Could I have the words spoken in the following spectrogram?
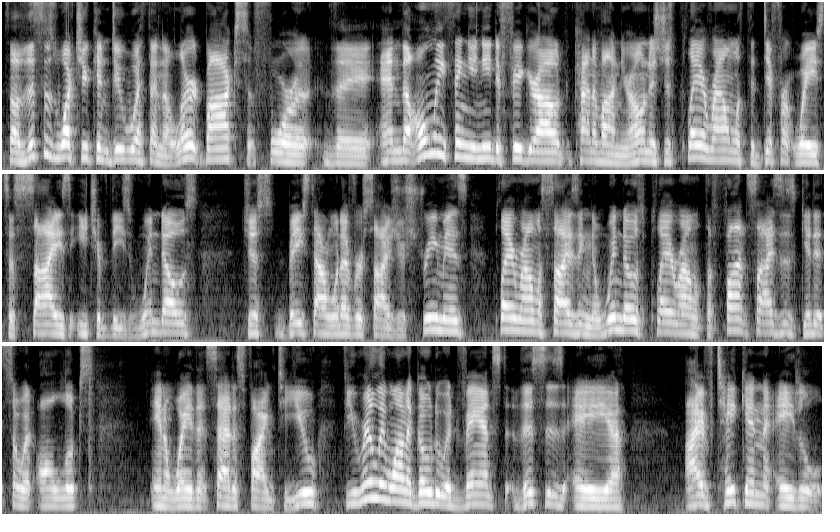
So this is what you can do with an alert box for the, and the only thing you need to figure out kind of on your own is just play around with the different ways to size each of these windows, just based on whatever size your stream is. Play around with sizing the windows, play around with the font sizes, get it so it all looks in a way that's satisfying to you. If you really want to go to advanced, this is a uh, I've taken a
